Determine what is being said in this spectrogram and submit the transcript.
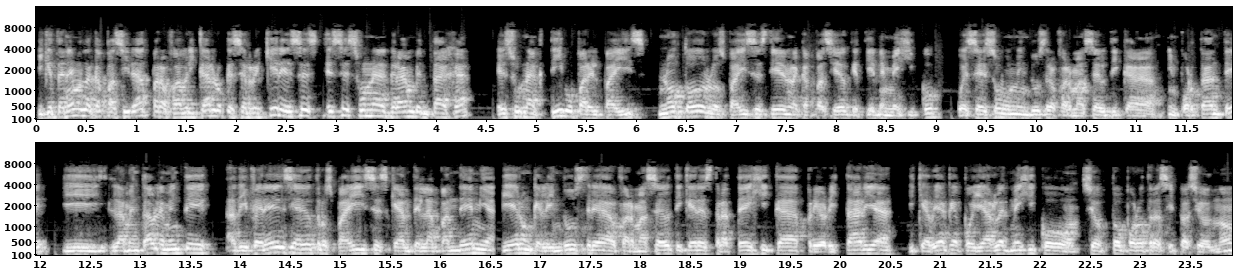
y que tenemos la capacidad para fabricar lo que se requiere. Esa es, es una gran ventaja es un activo para el país. No todos los países tienen la capacidad que tiene México, pues eso, una industria farmacéutica importante y lamentablemente, a diferencia de otros países que ante la pandemia vieron que la industria farmacéutica era estratégica, prioritaria y que había que apoyarla, en México se optó por otra situación, ¿no?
